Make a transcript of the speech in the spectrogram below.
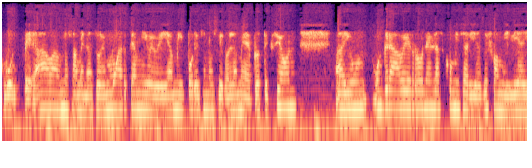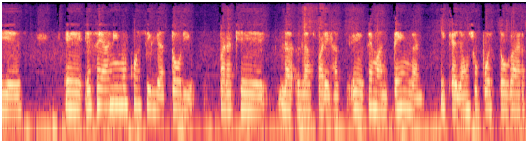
golpeaba, nos amenazó de muerte a mi bebé y a mí, por eso nos dieron la medida de protección. Hay un, grave error en las comisarías de familia y es eh, ese ánimo conciliatorio para que la- las parejas eh, se mantengan y que haya un supuesto hogar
